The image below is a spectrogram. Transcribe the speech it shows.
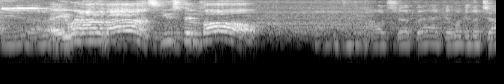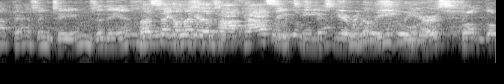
And out of He went out of bounds. Houston ball. Step back and look at the top passing teams in the NBA. Let's take a look at the top passing teams here with the league leaders. From the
